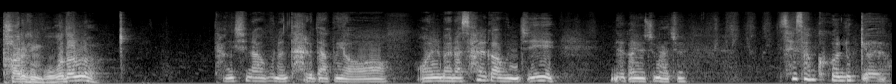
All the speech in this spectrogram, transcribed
다르긴 뭐가 달라 당신하고는 다르다고요. 얼마나 살가운지 내가 요즘 아주 세상 그걸 느껴요.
